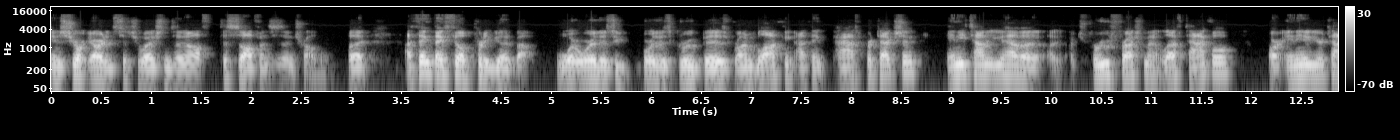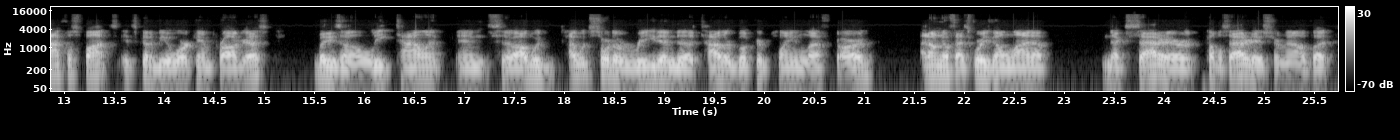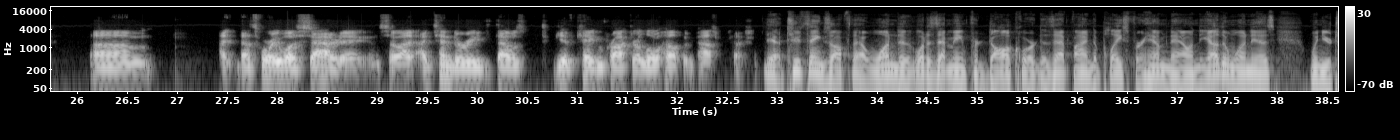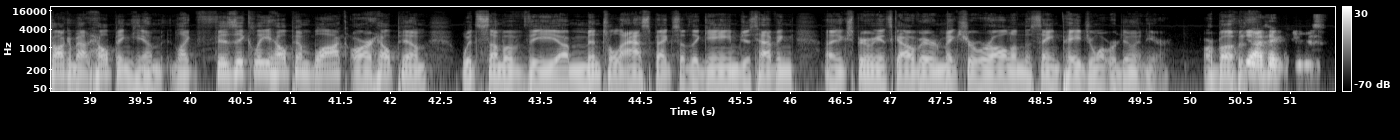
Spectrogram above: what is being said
in short yardage situations, and off this offense is in trouble. But I think they feel pretty good about where, where this where this group is run blocking. I think pass protection. Anytime that you have a, a, a true freshman at left tackle or any of your tackle spots, it's going to be a work in progress. But he's an elite talent, and so I would I would sort of read into Tyler Booker playing left guard. I don't know if that's where he's going to line up next Saturday or a couple Saturdays from now, but um, I, that's where he was Saturday, and so I, I tend to read that, that was to give Kadyn Proctor a little help in pass protection. Yeah, two things off that. One, to, what does that mean for Dalcourt? Does that find a place for him now? And the other one is when you're talking about helping him, like physically help him block or help him with some of the uh, mental aspects of the game, just having an experienced guy over there and make sure we're all on the same page in what we're doing here, or both. Yeah, I think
